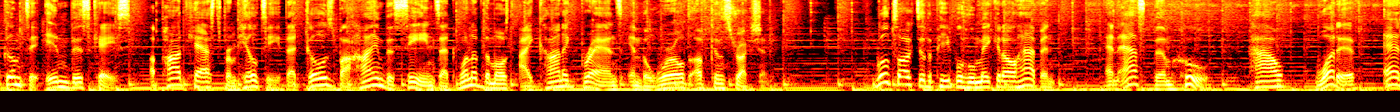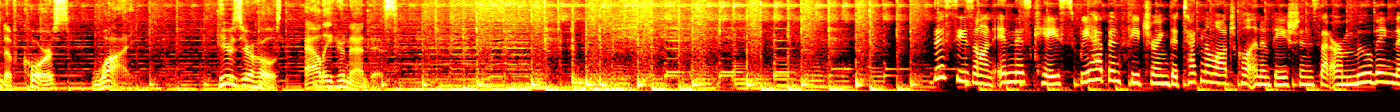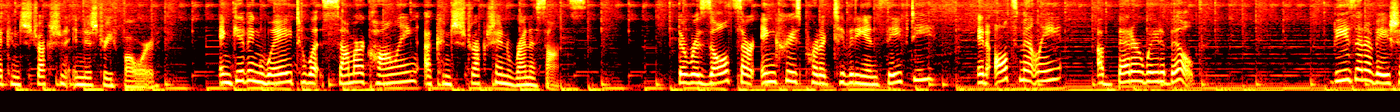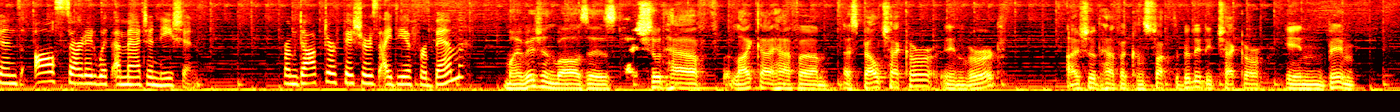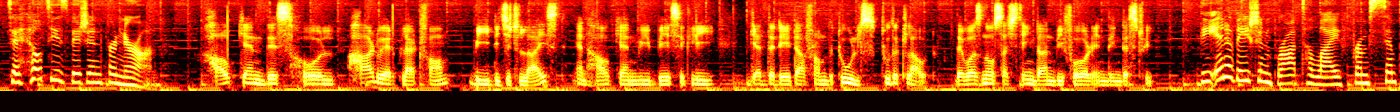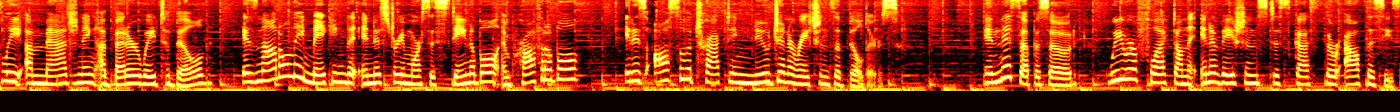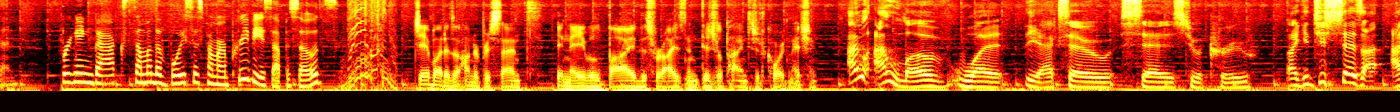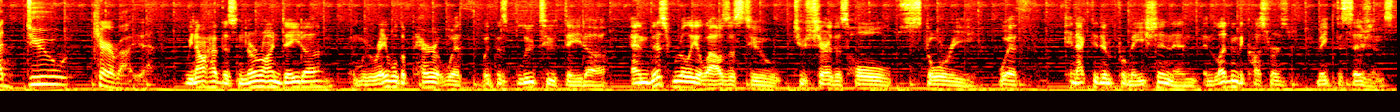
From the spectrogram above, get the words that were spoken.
Welcome to In This Case, a podcast from Hilti that goes behind the scenes at one of the most iconic brands in the world of construction. We'll talk to the people who make it all happen and ask them who, how, what if, and of course, why. Here's your host, Ali Hernandez. This season on In This Case, we have been featuring the technological innovations that are moving the construction industry forward and giving way to what some are calling a construction renaissance. The results are increased productivity and safety, and ultimately, a better way to build. These innovations all started with imagination. From Dr. Fischer's idea for BIM, my vision was is I should have, like I have a, a spell checker in Word, I should have a constructability checker in BIM. To Hilti's vision for Nuron. How can this whole hardware platform be digitalized and how can we basically get the data from the tools to the cloud? There was no such thing done before in the industry. The innovation brought to life from simply imagining a better way to build is not only making the industry more sustainable and profitable, it is also attracting new generations of builders. In this episode, we reflect on the innovations discussed throughout the season, bringing back some of the voices from our previous episodes. Jaibot is 100% enabled by this rise in digital planning, digital coordination. I, I love what the EXO says to a crew. Like it just says, I, I do care about you. We now have this Nuron data, and we were able to pair it with, with this Bluetooth data. And this really allows us to, to share this whole story with connected information and, and letting the customers make decisions.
